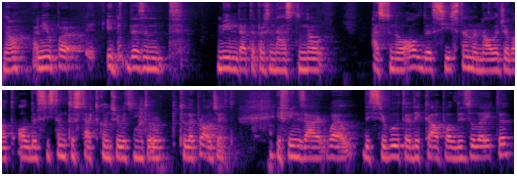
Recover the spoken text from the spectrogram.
No, a new per it doesn't mean that the person has to know has to know all the system and knowledge about all the system to start contributing to to the project. If things are well distributed, decoupled, isolated,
